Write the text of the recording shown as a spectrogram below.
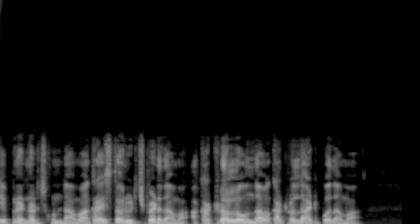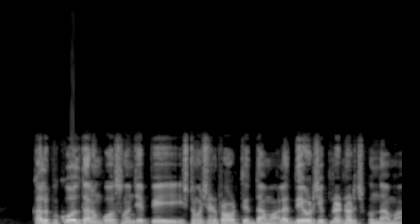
చెప్పినట్టు నడుచుకుందామా? క్రైస్తవం విడిచిపెడదామా? ఆ కట్టడల్లో ఉందామా? కట్టడలు దాటిపోదామా? కలుపుకోలుతనం కోసం అని చెప్పి ఇష్టం వచ్చినట్టు ప్రవర్తిద్దామా? లేదా దేవుడు చెప్పినట్టు నడుచుకుందామా?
